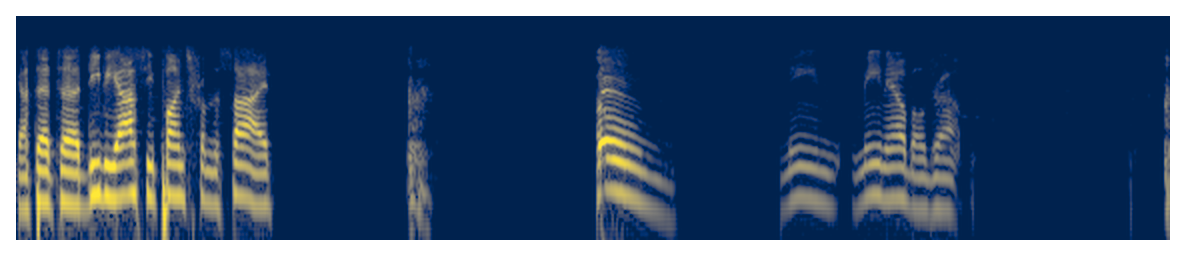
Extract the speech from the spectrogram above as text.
Got that uh, DiBiase punch from the side. Boom. Mean, mean elbow drop.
